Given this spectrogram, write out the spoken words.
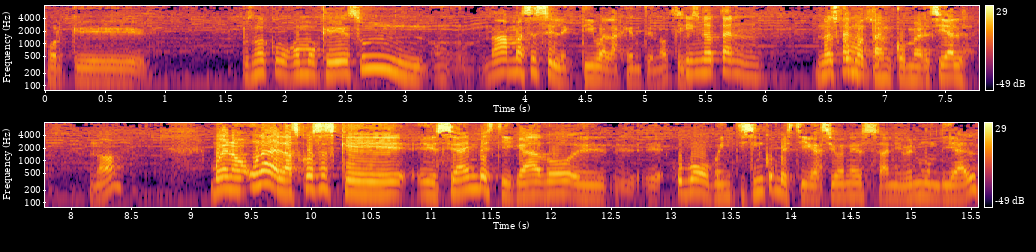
porque, pues no, como, como que es un, un- nada más es selectiva la gente, ¿no? Que Sí, les- no tan... no es como tan comercial, ¿no? Bueno, una de las cosas que eh, se ha investigado, eh, eh, hubo 25 investigaciones a nivel mundial,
